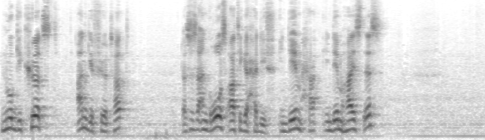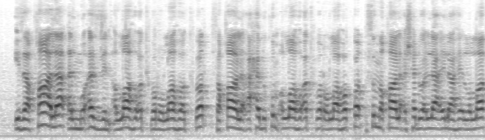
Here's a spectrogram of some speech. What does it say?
nur gekürzt angeführt hat, das ist ein großartiger Hadith. In dem, in dem heißt es, إذا قال المؤذن الله أكبر الله أكبر فقال أحدكم الله أكبر الله أكبر ثم قال أشهد أن لا إله إلا الله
